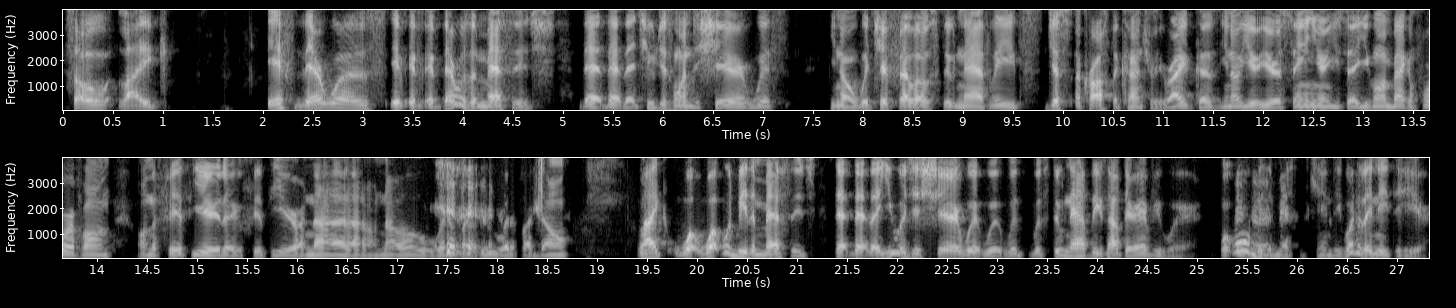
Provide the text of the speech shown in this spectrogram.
So, like, if there was if if if there was a message that that that you just wanted to share with, you know, with your fellow student athletes just across the country, right? Because you know, you're you're a senior and you say you're going back and forth on on the 5th year, the 5th year or not, I don't know. What if I do? What if I don't? Like, what what would be the message that that that you would just share with with with with student athletes out there everywhere? What what would be Mhm. the message, Kendi? What do they need to hear?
